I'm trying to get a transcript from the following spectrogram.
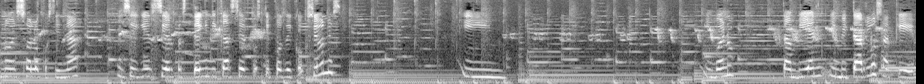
No es solo cocinar, es seguir ciertas técnicas, ciertos tipos de cocciones y, y bueno, también invitarlos a que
